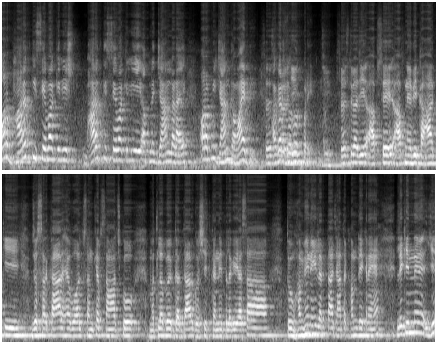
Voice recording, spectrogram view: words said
और भारत की सेवा के लिए भारत की सेवा के लिए अपने जान लड़ाए और अपनी जान गंवाए भी अगर ज़रूरत पड़े। जी सरस तिवारी जी आपसे आपने भी कहा कि जो सरकार है वो अल्पसंख्यक समाज को मतलब गद्दार घोषित करने पर लगे ऐसा तो हमें नहीं लगता जहाँ तक हम देख रहे हैं। लेकिन ये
